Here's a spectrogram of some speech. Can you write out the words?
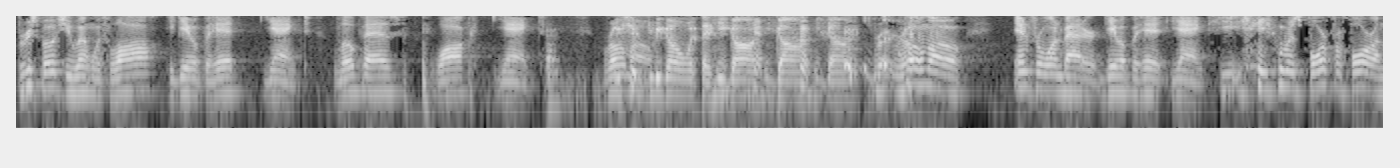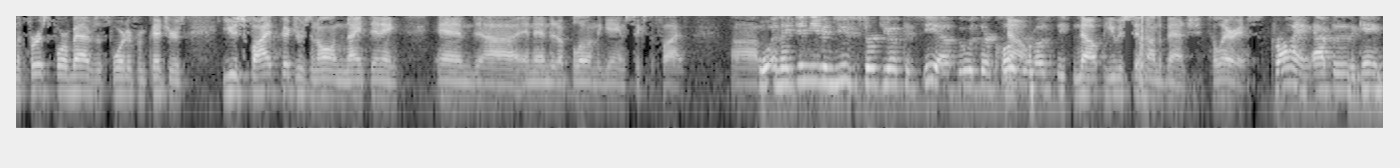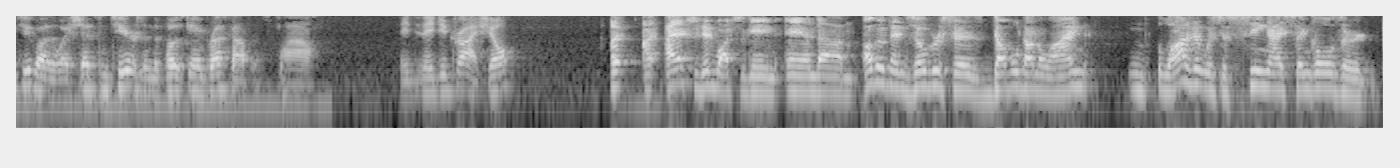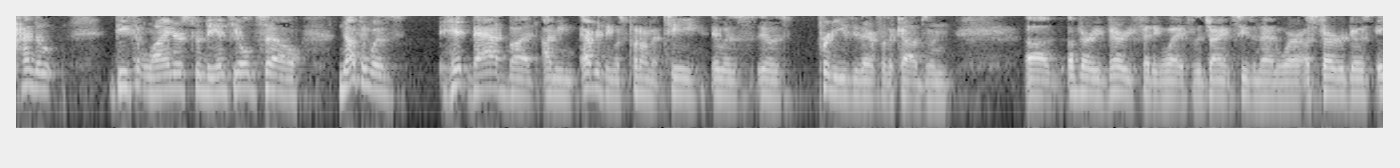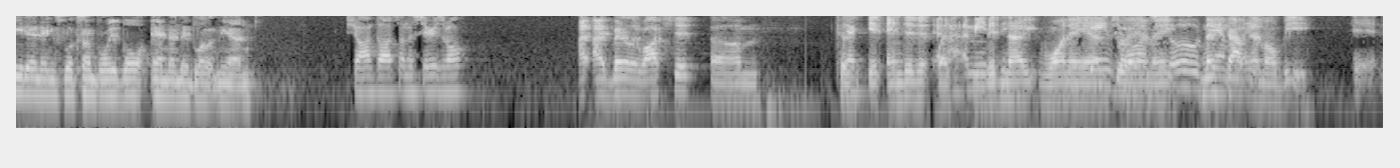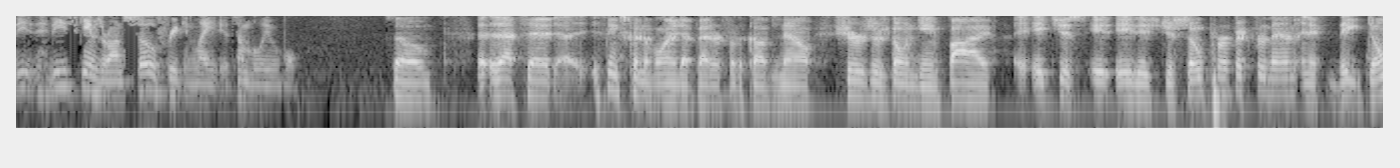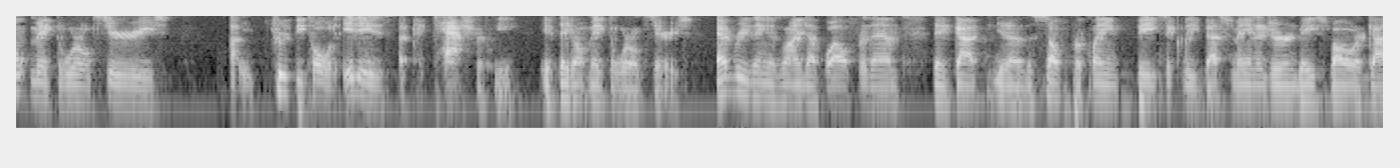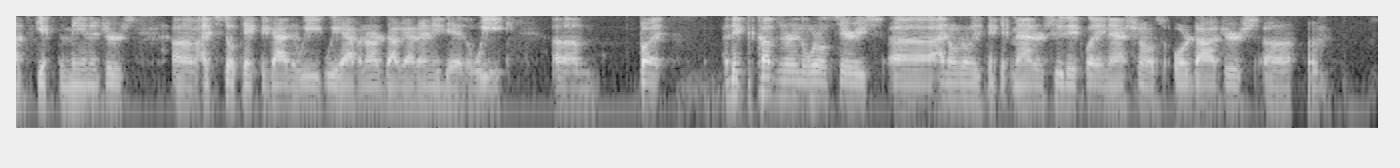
Bruce Bochy went with Law. He gave up a hit, yanked. Lopez, walk, yanked. Romo. You should be going with the he gone, he gone, he gone. Romo, in for one batter, gave up a hit, yanked. He he was four for four on the first four batters with four different pitchers. Used five pitchers in all in the ninth inning, and uh, and ended up blowing the game six to five. Um, well, and they didn't even use Sergio Casilla, who was their closer no, most of the. No, Nope. he was sitting on the bench. Hilarious. Crying after the game too. By the way, shed some tears in the post game press conference. Wow, they they do cry. Show. I, I actually did watch the game, and um, other than Zobrist's double down the line, a lot of it was just seeing eye singles or kind of decent liners through the infield. So nothing was hit bad, but I mean everything was put on the tee. It was it was pretty easy there for the Cubs, and uh, a very very fitting way for the Giants season end, where a starter goes eight innings, looks unbelievable, and then they blow it in the end. Sean, thoughts on the series at all? I, I barely watched it. Um, because it ended at like I mean, midnight, one a.m., two a.m. So nice job, MLB. It, these, these games are on so freaking late. It's unbelievable. So uh, that said, uh, things couldn't have lined up better for the Cubs. Now Scherzer's going Game Five. It just it, it is just so perfect for them. And if they don't make the World Series, uh, truth be told, it is a catastrophe if they don't make the World Series everything is lined up well for them. They've got you know the self-proclaimed basically best manager in baseball or God's gift to managers. Um, I'd still take the guy that we we have in our dugout any day of the week. Um, but I think the Cubs are in the World Series. Uh, I don't really think it matters who they play, Nationals or Dodgers. Um,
